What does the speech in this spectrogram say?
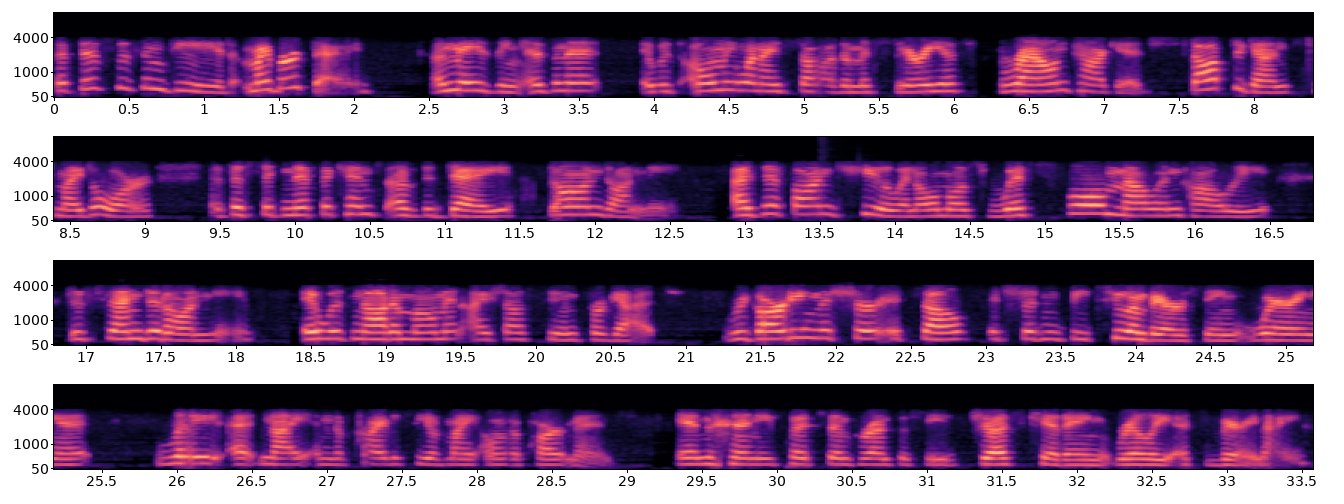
that this was indeed my birthday. Amazing, isn't it? It was only when I saw the mysterious brown package stopped against my door that the significance of the day dawned on me. As if on cue, an almost wistful melancholy descended on me. It was not a moment I shall soon forget. Regarding the shirt itself, it shouldn't be too embarrassing wearing it late at night in the privacy of my own apartment. And then he puts in parentheses, just kidding. Really, it's very nice.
